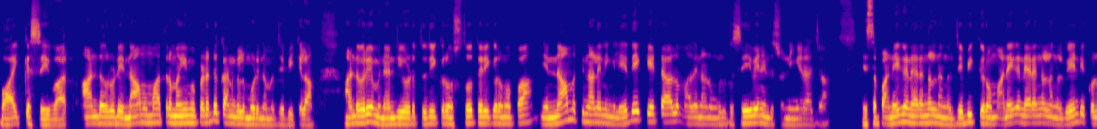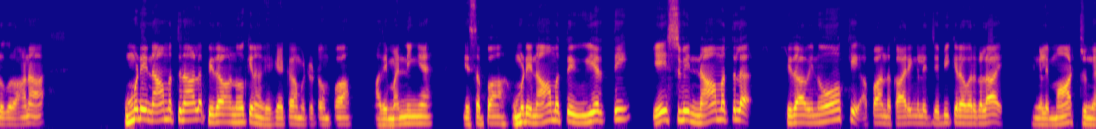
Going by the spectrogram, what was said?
வாய்க்க செய்வார். ஆண்டவருடைய நாம மாத்திரம் மகிமைப்படட்டு கண்கள் மூடி நம்ம ஜெபிக்கலாம். ஆண்டவரே நம்ம நன்றியோடு துதிக்கிறோம் ஸ்தோத்தரிக்கிறோம் அப்பா. என் நாமத்தினாலே நீங்கள் எதை கேட்டாலும் அதை நான் உங்களுக்கு செய்வேன் என்று சொன்னீங்க ராஜா. எஸ்அப்பா அநேக நேரங்கள் நாங்கள் ஜெபிக்கிறோம். அநேக நேரங்கள் நாங்கள் வேண்டிக் கொள்கிறோம். ஆனால் உம்முடைய நாமத்தினால பிதாவை நோக்கி நாங்கள் கேட்காம விட்டுட்டோம்ப்பா அதை மன்னிங்க. ஏசப்பா உம்முடைய நாமத்தை உயர்த்தி இயேசுவின் நாமத்துல பிதாவை நோக்கி அப்பா அந்த காரியங்களை ஜெபிக்கிறவர்களாய் எங்களை மாற்றுங்க.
